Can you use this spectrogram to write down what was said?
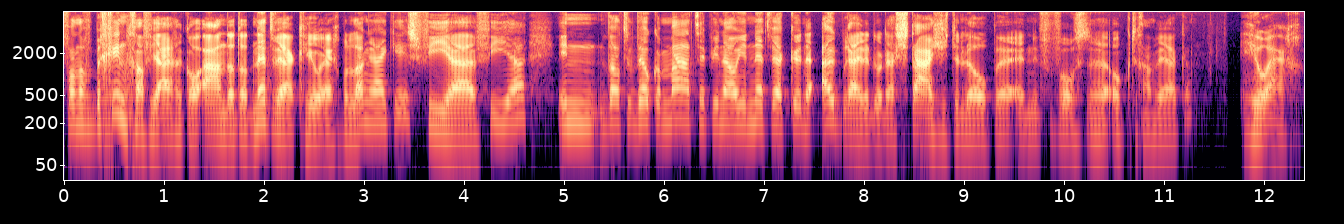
vanaf het begin gaf je eigenlijk al aan dat dat netwerk heel erg belangrijk is, via via. In wat, welke maat heb je nou je netwerk kunnen uitbreiden door daar stage te lopen en vervolgens uh, ook te gaan werken? Heel erg.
